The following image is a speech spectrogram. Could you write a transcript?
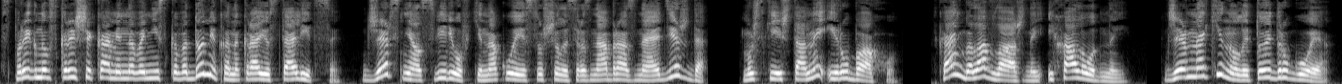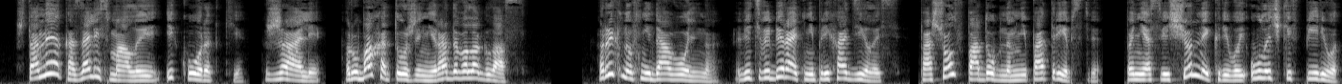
Спрыгнув с крыши каменного низкого домика на краю столицы, Джер снял с веревки, на кое сушилась разнообразная одежда, мужские штаны и рубаху. Ткань была влажной и холодной. Джер накинул и то, и другое. Штаны оказались малые и короткие, жали, Рубаха тоже не радовала глаз. Рыкнув недовольно, ведь выбирать не приходилось, пошел в подобном непотребстве по неосвещенной кривой улочке вперед.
